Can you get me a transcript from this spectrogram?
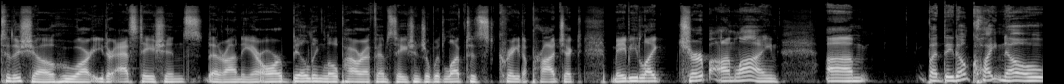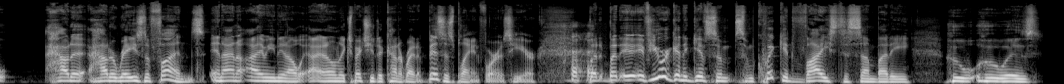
to the show who are either at stations that are on the air or building low power FM stations or would love to create a project, maybe like Chirp Online, um, but they don't quite know how to how to raise the funds. And I, I mean, you know, I don't expect you to kind of write a business plan for us here, but but if you were going to give some some quick advice to somebody who who was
